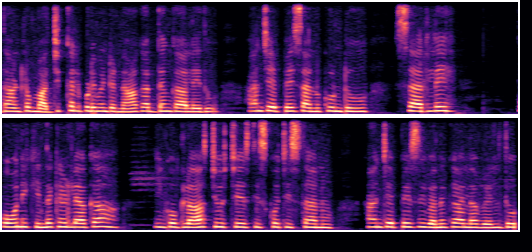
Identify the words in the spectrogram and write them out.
దాంట్లో మజ్జిగ కలపడం ఏంటో నాకు అర్థం కాలేదు అని చెప్పేసి అనుకుంటూ సర్లే పోనీ కిందకి వెళ్ళాక ఇంకో గ్లాస్ జ్యూస్ చేసి తీసుకొచ్చి ఇస్తాను అని చెప్పేసి వెనకాల వెళ్తూ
